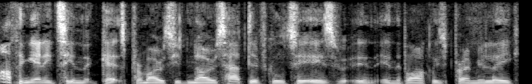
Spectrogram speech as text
I think any team that gets promoted knows how difficult it is in, in, the Barclays Premier League.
